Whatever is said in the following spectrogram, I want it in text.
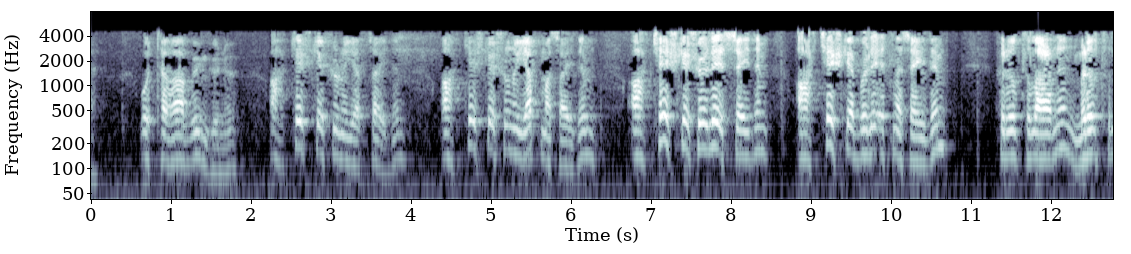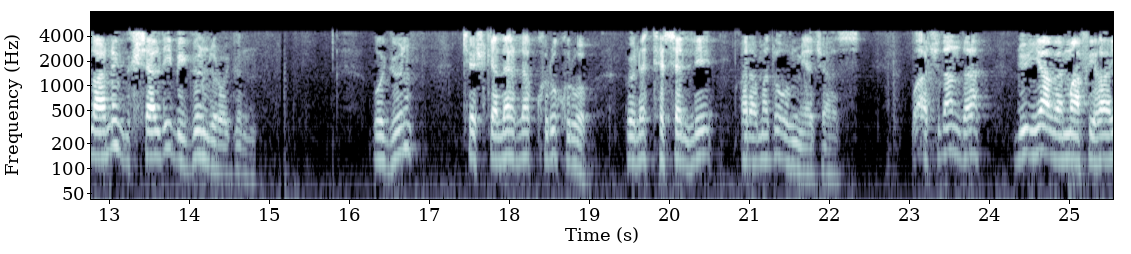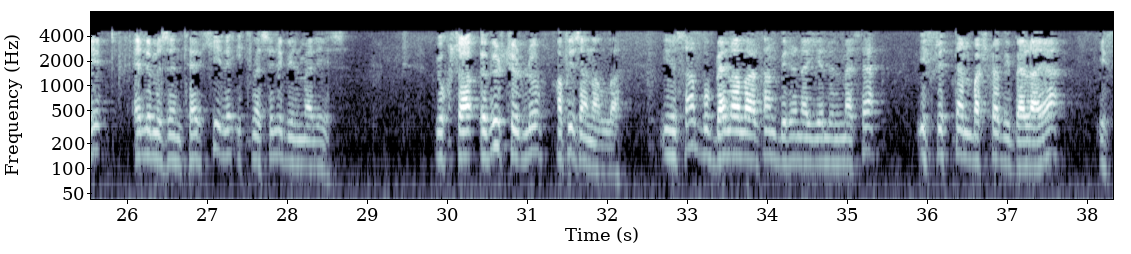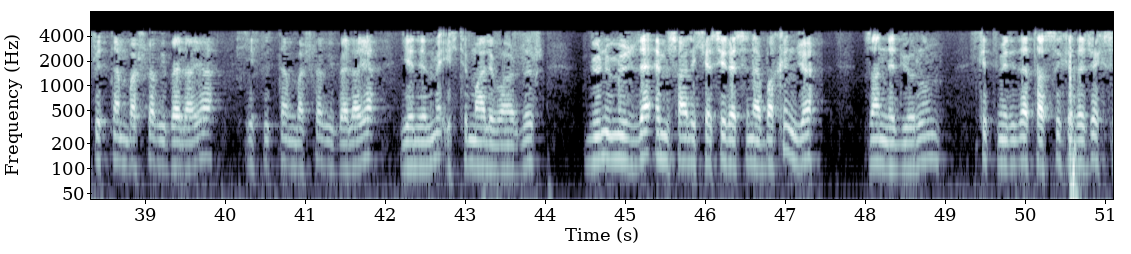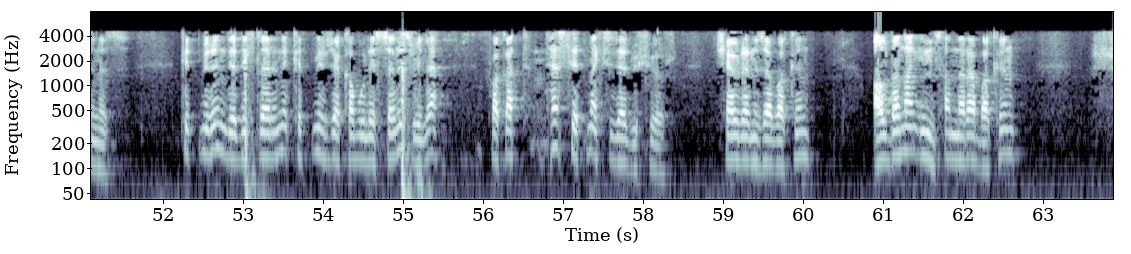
o tegabün günü, ah keşke şunu yapsaydım, ah keşke şunu yapmasaydım, ah keşke şöyle etseydim, ah keşke böyle etmeseydim, hırıltılarının, mırıltılarının yükseldiği bir gündür o gün. O gün keşkelerle kuru kuru böyle teselli aramada olmayacağız. Bu açıdan da dünya ve mafihayı elimizin terkiyle itmesini bilmeliyiz. Yoksa öbür türlü hafizan Allah. İnsan bu belalardan birine yenilmese ifritten başka bir belaya, ifritten başka bir belaya, ifritten başka bir belaya yenilme ihtimali vardır. Günümüzde emsali kesiresine bakınca zannediyorum Kitmir'i de tasdik edeceksiniz. Kitmir'in dediklerini Kitmirce kabul etseniz bile fakat test etmek size düşüyor çevrenize bakın, aldanan insanlara bakın,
